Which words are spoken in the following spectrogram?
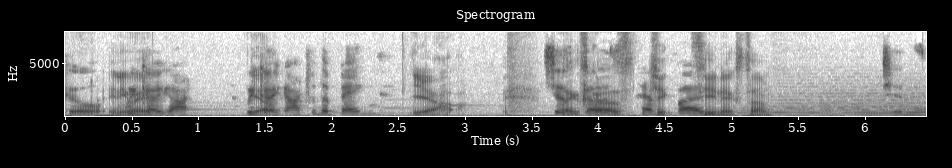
cool. Anyway, we're going out. We're yeah. going out with a bang. Yeah. Cheers, Thanks, guys. Check, see you next time. Cheers.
